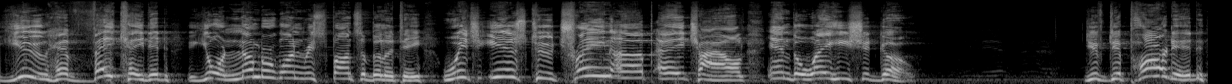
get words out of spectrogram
You have vacated your number one responsibility, which is to train up a child in the way he should go. You've departed,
